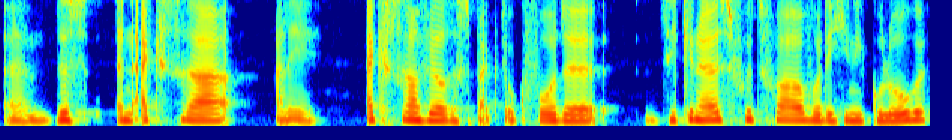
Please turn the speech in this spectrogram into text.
Um, dus een extra, allez, extra veel respect ook voor de ziekenhuisvroedvrouwen, voor de gynaecologen,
